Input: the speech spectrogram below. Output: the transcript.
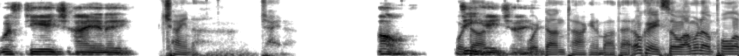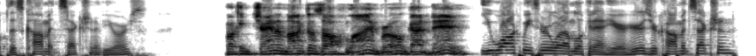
What's T H I N A? China. China. Oh, We're done. We're done talking about that. Okay, so I'm going to pull up this comment section of yours. fucking China knocked us offline, bro. God damn. You walk me through what I'm looking at here. Here's your comment section.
